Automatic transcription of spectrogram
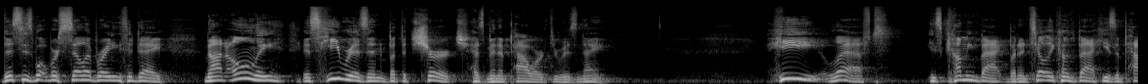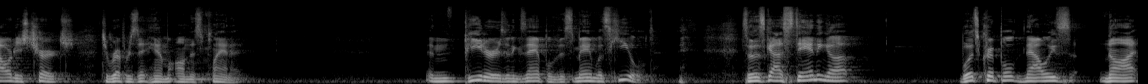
This is what we're celebrating today. Not only is he risen, but the church has been empowered through his name. He left, he's coming back, but until he comes back, he's empowered his church to represent him on this planet. And Peter is an example. This man was healed. so this guy's standing up, was crippled, now he's not.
